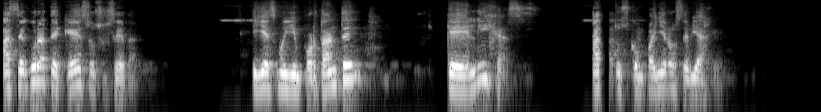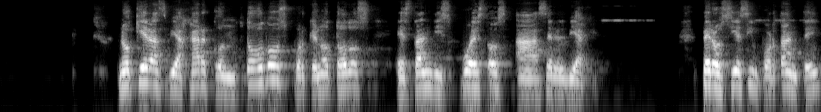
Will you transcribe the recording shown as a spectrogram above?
Asegúrate que eso suceda. Y es muy importante que elijas a tus compañeros de viaje. No quieras viajar con todos porque no todos están dispuestos a hacer el viaje. Pero sí es importante,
